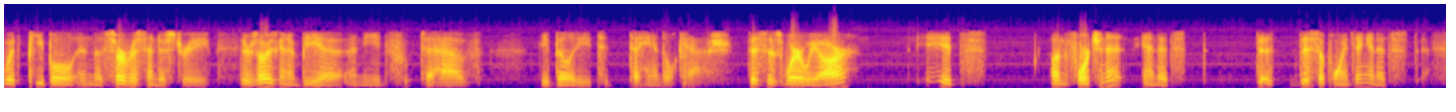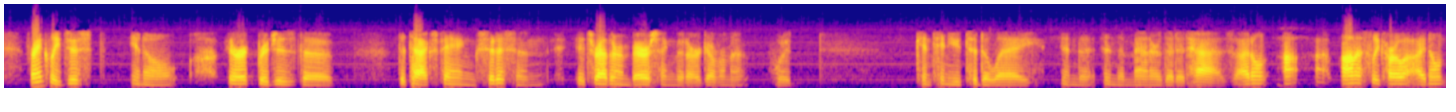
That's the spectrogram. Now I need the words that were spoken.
with people in the service industry, there's always going to be a, a need f- to have the ability to, to handle cash. This is where we are. It's unfortunate and it's d- disappointing and it's frankly just you know Eric Bridges the the tax-paying citizen. It's rather embarrassing that our government would continue to delay in the in the manner that it has. I don't I, honestly, Carla. I don't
